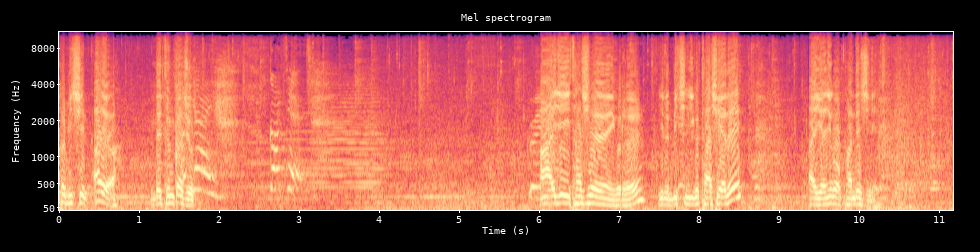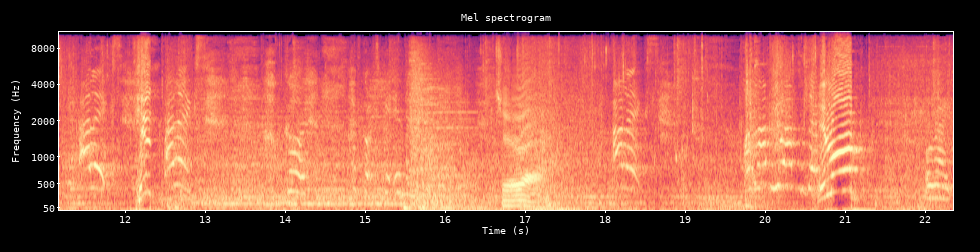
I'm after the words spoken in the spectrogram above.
헐 미친 아유 내 등까지 Okay, got it. 아 이제 다시 해야 되네 이거를 이런 미친 이거 다시 해야 돼? 아 이게 아니고 반대지! Oh. 좋아 Alright.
